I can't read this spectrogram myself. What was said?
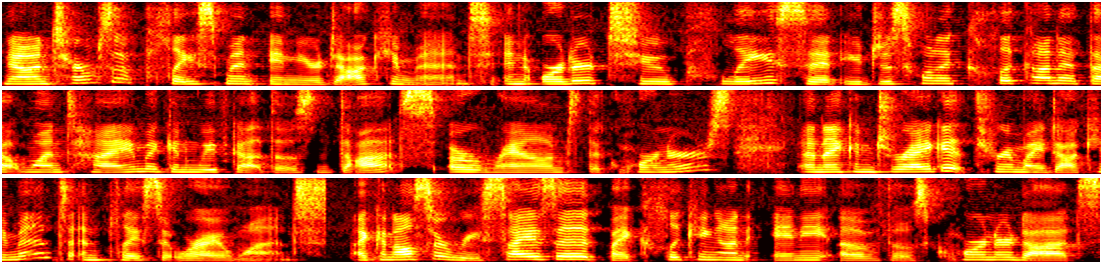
Now, in terms of placement in your document, in order to place it, you just want to click on it that one time. Again, we've got those dots around the corners, and I can drag it through my document and place it where I want. I can also resize it by clicking on any of those corner dots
